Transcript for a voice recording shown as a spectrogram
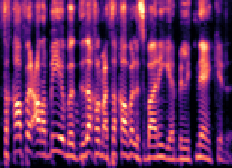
الثقافة العربية بتدخل مع الثقافة الإسبانية بالاثنين كذا.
